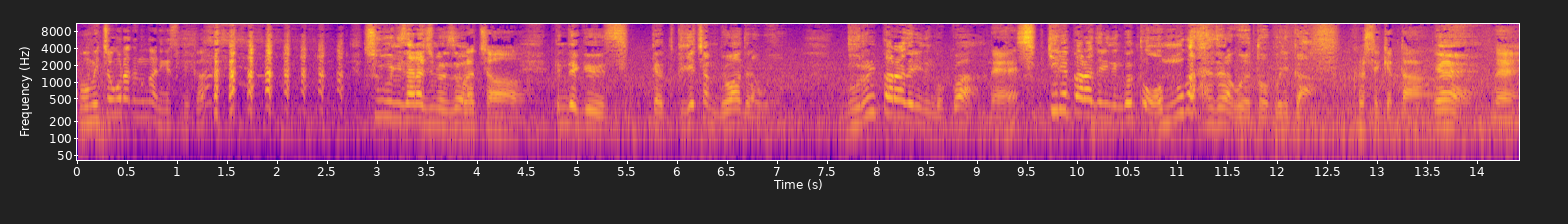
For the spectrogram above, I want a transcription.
몸이 쪼그라드는 거 아니겠습니까? 수분이 사라지면서. 그렇죠. 근데 그, 습, 그러니까 그게 참 묘하더라고요. 물을 빨아들이는 것과 네. 습기를 빨아들이는 건 또 업무가 다르더라고요, 또 보니까. 그럴 수 있겠다. 예. 네.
